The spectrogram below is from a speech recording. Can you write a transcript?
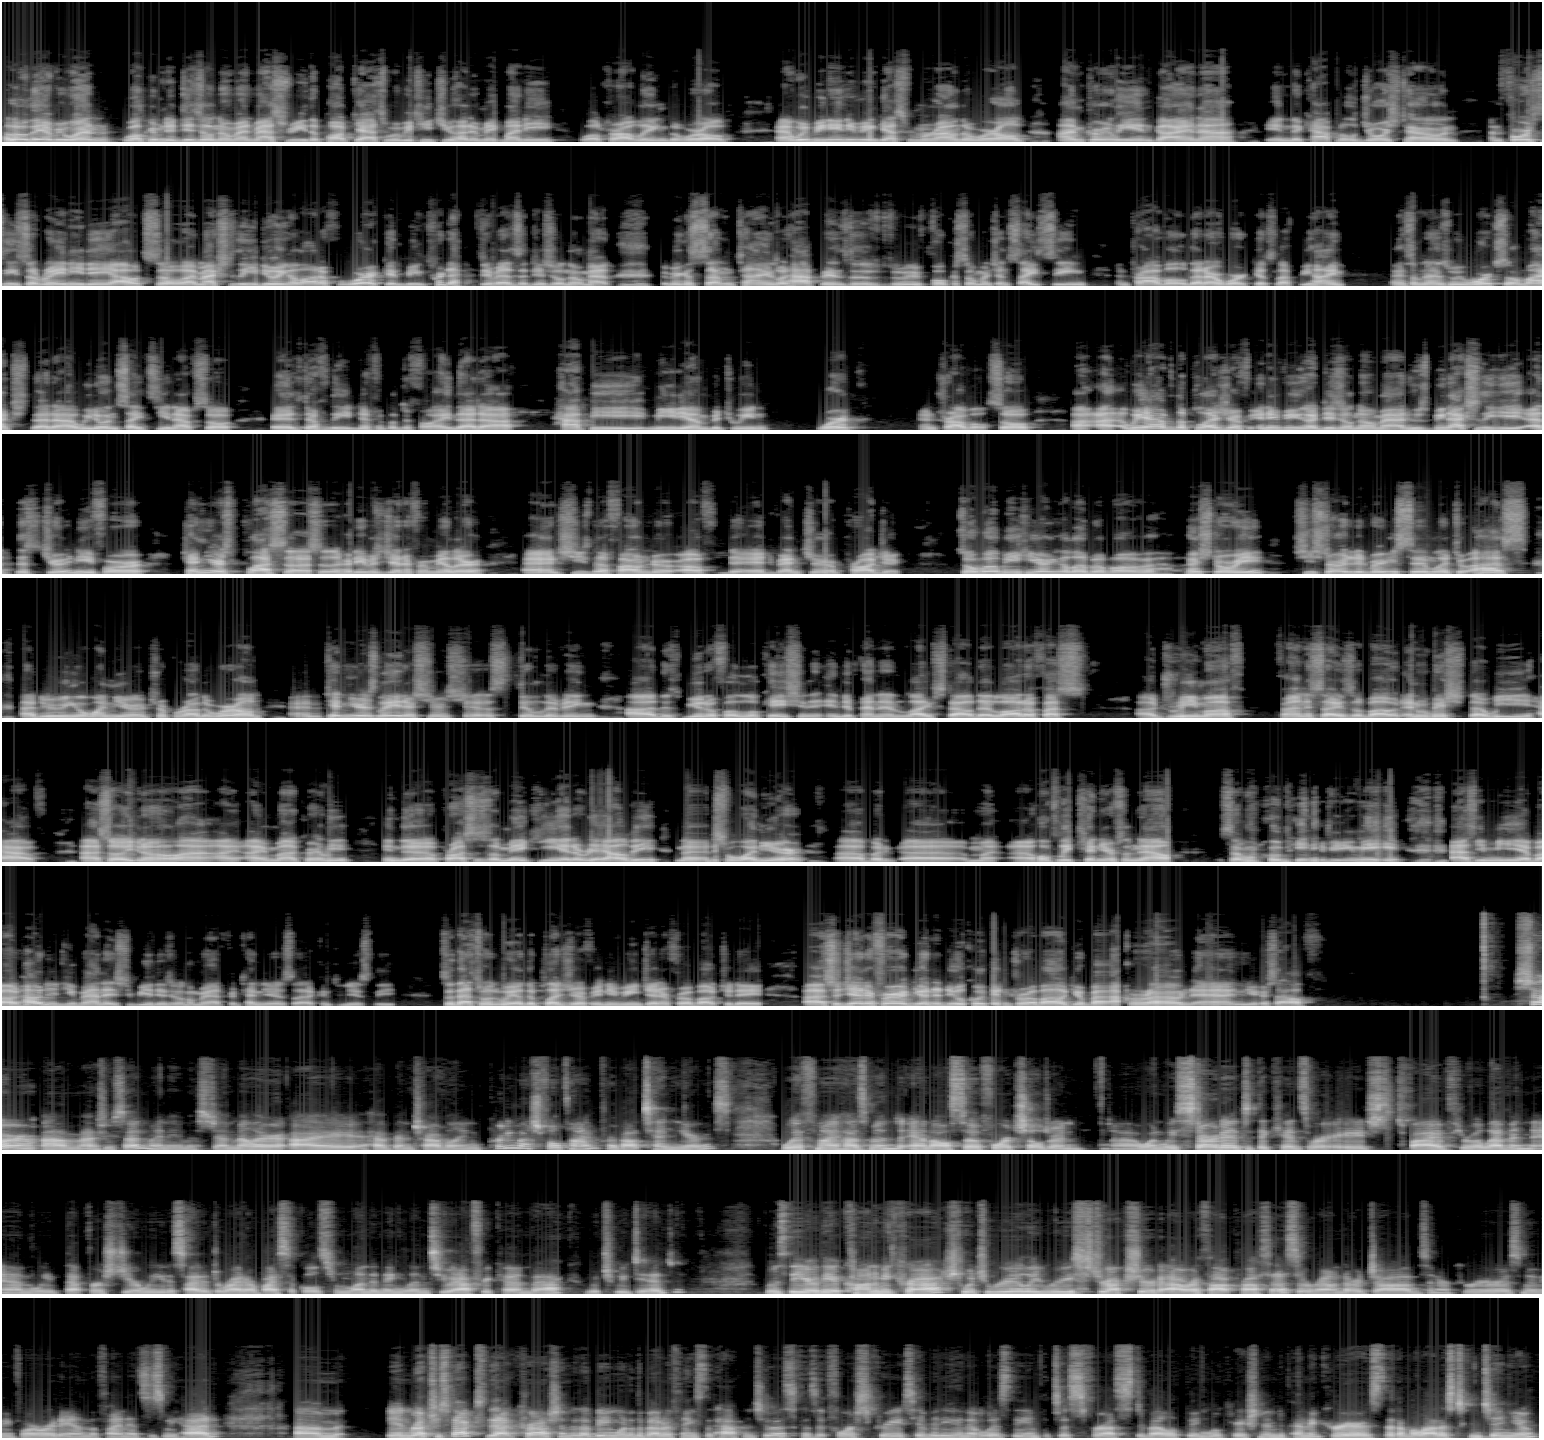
Hello there, everyone. Welcome to Digital Nomad Mastery, the podcast where we teach you how to make money while traveling the world. And we've been interviewing guests from around the world. I'm currently in Guyana, in the capital, Georgetown. Unfortunately, it's a rainy day out, so I'm actually doing a lot of work and being productive as a digital nomad. Because sometimes what happens is we focus so much on sightseeing and travel that our work gets left behind. And sometimes we work so much that uh, we don't sightsee enough. So it's definitely difficult to find that uh, happy medium between work and travel. So uh, I, we have the pleasure of interviewing a digital nomad who's been actually at this journey for 10 years plus. Uh, so her name is Jennifer Miller, and she's the founder of the Edventure Project. So we'll be hearing a little bit of her story. She started very similar to us, uh, doing a one-year trip around the world, and 10 years later, she's, still living uh, this beautiful location independent lifestyle that a lot of us uh, dream of, fantasize about, and wish that we have. Uh, so, you know, uh, I, am uh, currently in the process of making it a reality, not just for one year, uh, but uh, my, uh, hopefully 10 years from now, someone will be interviewing me, asking me about how did you manage to be a digital nomad for 10 years continuously. So that's what we have the pleasure of interviewing Jennifer about today. Uh, so Jennifer, do you want to do a quick intro about your background and yourself? Sure. Um, as you said, my name is Jen Miller. I have been traveling pretty much full time for about 10 years with my husband and also four children. Uh, when we started, the kids were aged 5 through 11, and we that first year we decided to ride our bicycles from London, England to Africa and back, which we did. It was the year the economy crashed, which really restructured our thought process around our jobs and our careers moving forward and the finances we had. Um, in retrospect, that crash ended up being one of the better things that happened to us because it forced creativity and it was the impetus for us developing location independent careers that have allowed us to continue.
